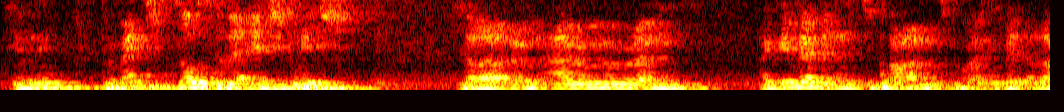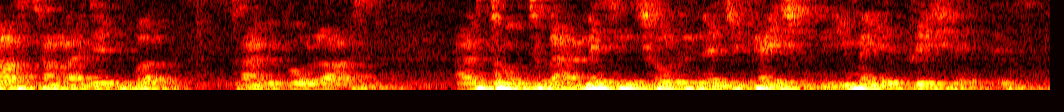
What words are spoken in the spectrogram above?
See what I mean? Prevention is also about education. So I, I remember um, I give evidence to Parliament quite a bit. The last time I did, well, it's time before last, I talked about missing children in education. You may appreciate this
